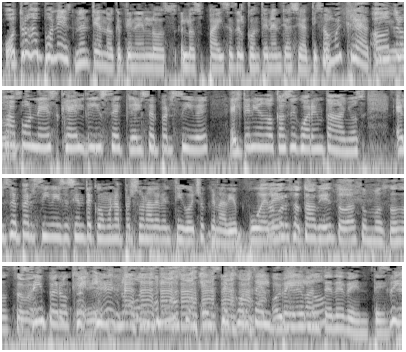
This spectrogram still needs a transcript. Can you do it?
Otro japonés, no entiendo que tienen los, los países del continente asiático. Son muy creativos. Otro japonés que él dice que él se percibe, él teniendo casi 40 años, él se percibe y se siente como una persona de 28 que nadie No, puede. pero eso está bien, todas somos nosotros. Sí, pero que Eh. no, incluso él se corta el Hoy me pelo. levanté de 20. Sí,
